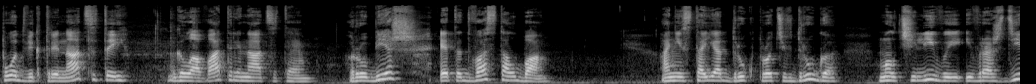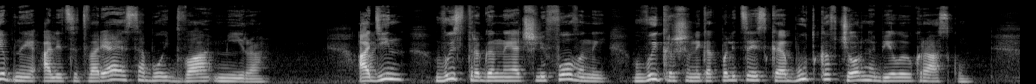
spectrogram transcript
Подвиг 13, глава 13. Рубеж – это два столба. Они стоят друг против друга, молчаливые и враждебные, олицетворяя собой два мира. Один – выстроганный, отшлифованный, выкрашенный, как полицейская будка, в черно-белую краску.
